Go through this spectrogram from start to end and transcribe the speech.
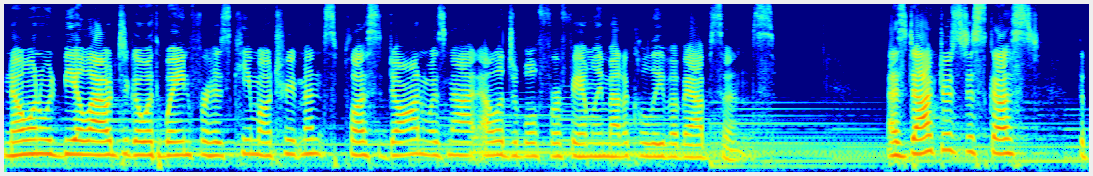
No one would be allowed to go with Wayne for his chemo treatments, plus, Dawn was not eligible for family medical leave of absence. As doctors discussed the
